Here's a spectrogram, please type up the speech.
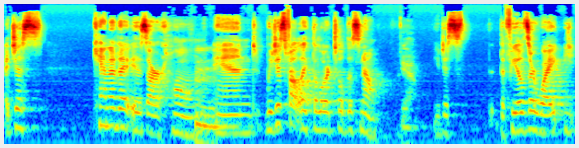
I just Canada is our home, hmm. and we just felt like the Lord told us no. yeah. You just the fields are white.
